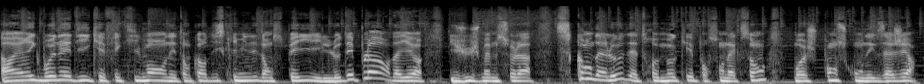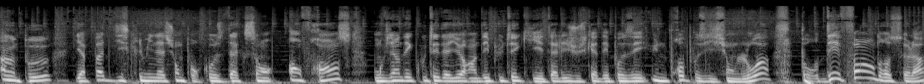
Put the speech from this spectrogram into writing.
Alors Eric Brunet dit qu'effectivement on est encore discriminé dans ce pays. Il le déplore d'ailleurs. Il juge même cela scandaleux d'être moqué pour son accent. Moi je pense qu'on exagère un peu. Il n'y a pas de discrimination pour cause d'accent en France. On vient d'écouter d'ailleurs un député qui est allé jusqu'à déposer une proposition de loi pour défendre cela.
